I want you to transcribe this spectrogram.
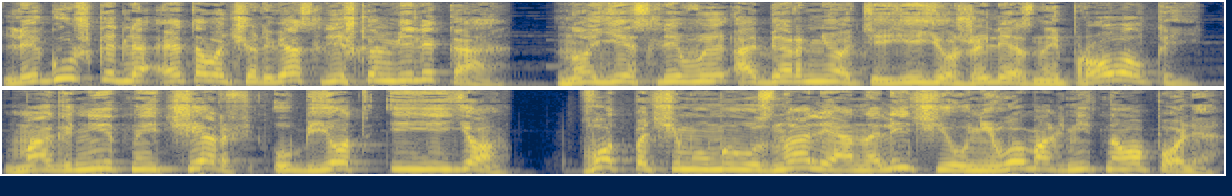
лягушка для этого червя слишком велика. Но если вы обернете ее железной проволокой, магнитный червь убьет и ее. Вот почему мы узнали о наличии у него магнитного поля.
